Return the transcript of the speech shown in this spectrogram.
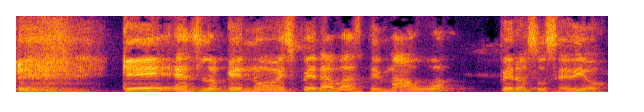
¿Qué es lo que no esperabas de Magua, pero sucedió?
